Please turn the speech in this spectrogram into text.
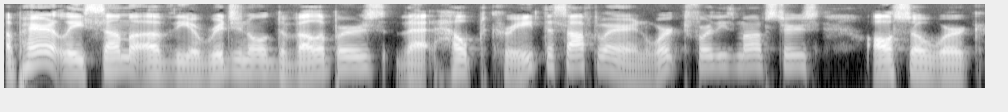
apparently, some of the original developers that helped create the software and worked for these mobsters also work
